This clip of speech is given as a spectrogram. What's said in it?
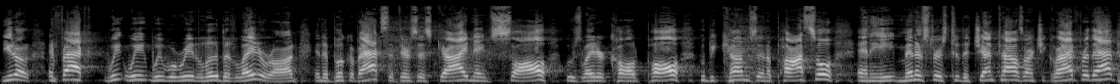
You don't, in fact, we, we, we will read a little bit later on in the book of Acts that there's this guy named Saul, who's later called Paul, who becomes an apostle and he ministers to the Gentiles. Aren't you glad for that?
